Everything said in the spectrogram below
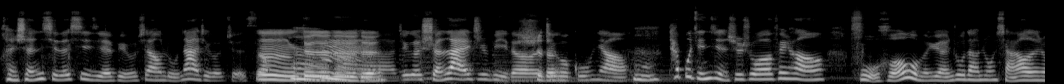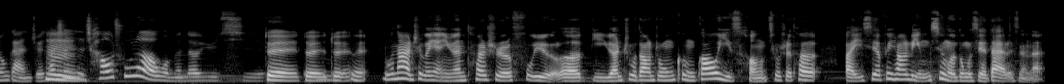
很神奇的细节，比如像卢娜这个角色，嗯，对对对对对，啊，这个神来之笔的这个姑娘，嗯，她不仅仅是说非常符合我们原著当中想要的那种感觉，她甚至嗯超出了我们的预期。对对对，对，卢娜这个演员，她是赋予了比原著当中更高一层，就是她把一些非常灵性的东西带了进来，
